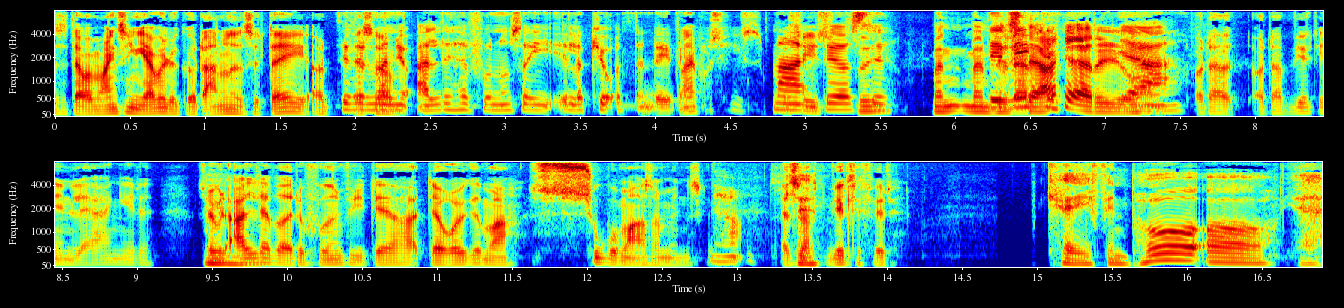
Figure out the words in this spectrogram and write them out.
altså, der var mange ting, jeg ville have gjort anderledes i dag. Og, det vil altså, man jo aldrig have fundet sig i, eller gjort den dag. Nej, præcis. Nej, præcis. det er også det. Man, man Det er bliver stærke af det jo. Ja. Og der, og der er virkelig en læring i det. Så jeg ville aldrig have været det foruden, fordi det har, det har rykket mig super meget som menneske. ja. Altså, Fedt. virkelig fedt. Kan I finde på at ja,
